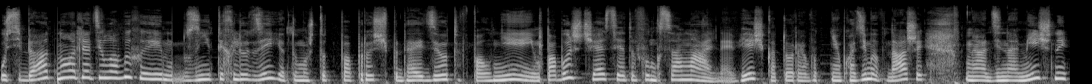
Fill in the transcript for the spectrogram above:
у себя. Ну а для деловых и занятых людей, я думаю, что-то попроще подойдет вполне. И по большей части это функциональная вещь, которая вот необходима в нашей э, динамичной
